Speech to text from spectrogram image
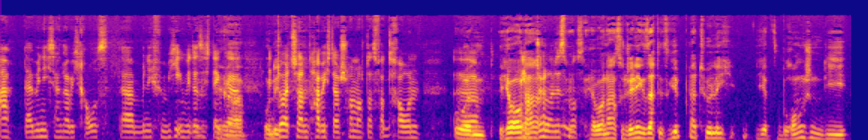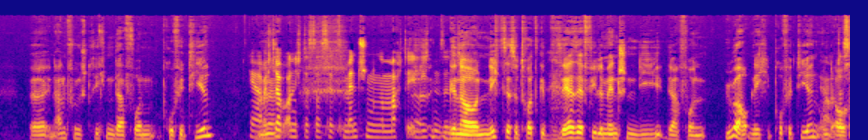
Ja, da bin ich dann, glaube ich, raus. Da bin ich für mich irgendwie, dass ich denke, Ja, in ich- Deutschland habe ich da schon noch das Vertrauen. Äh, Und ich habe auch, im nach, Journalismus. ich habe auch nachher zu Jenny gesagt, es gibt natürlich jetzt Branchen, die äh, in Anführungsstrichen davon profitieren. Ja, aber ne? ich glaube auch nicht, dass das jetzt menschengemachte Eliten sind. Genau, nichtsdestotrotz gibt es sehr, sehr viele Menschen, die davon überhaupt nicht profitieren Ja, und und auch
